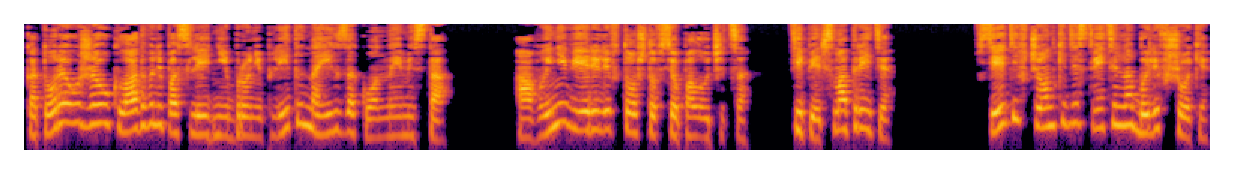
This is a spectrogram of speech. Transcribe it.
которые уже укладывали последние бронеплиты на их законные места. А вы не верили в то, что все получится. Теперь смотрите. Все девчонки действительно были в шоке.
